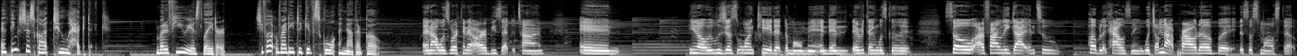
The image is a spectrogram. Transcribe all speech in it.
and things just got too hectic. But a few years later, she felt ready to give school another go. And I was working at Arby's at the time, and you know, it was just one kid at the moment, and then everything was good. So I finally got into public housing, which I'm not proud of, but it's a small step.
